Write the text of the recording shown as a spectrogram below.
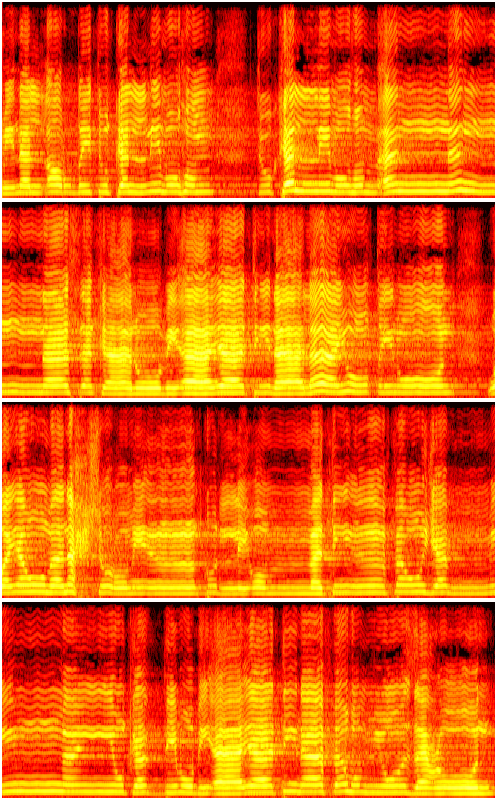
من الأرض تكلمهم تكلمهم أن الناس كانوا بآياتنا لا يوقنون ويوم نحشر من كل أمة فوجا ممن يكذب بآياتنا فهم يوزعون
